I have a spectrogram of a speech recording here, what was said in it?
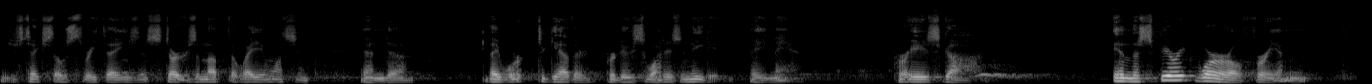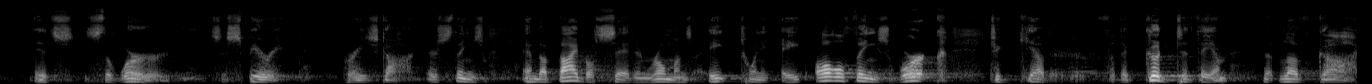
He just takes those three things and stirs them up the way he wants, and, and uh, they work together, produce what is needed. Amen. Praise God. In the spirit world, friend, it's, it's the word, it's a spirit. Praise God. There's things, and the Bible said in Romans 8 28, all things work together for the good to them that love God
